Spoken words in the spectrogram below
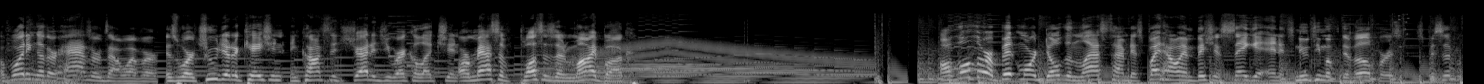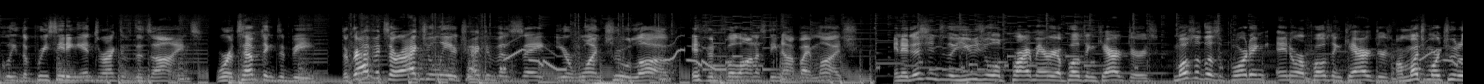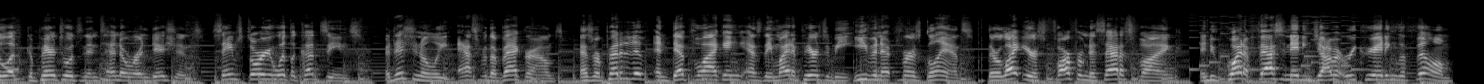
Avoiding other hazards, however, is where true dedication and constant strategy recollection are massive pluses in my book, Although they're a bit more dull than last time despite how ambitious Sega and its new team of developers, specifically the preceding interactive designs, were attempting to be, the graphics are actually attractive as say, your one true love, if in full honesty not by much. In addition to the usual primary opposing characters, most of the supporting and or opposing characters are much more true to life compared to its Nintendo renditions. Same story with the cutscenes. Additionally, as for the backgrounds, as repetitive and depth lacking as they might appear to be even at first glance, they're light years far from dissatisfying and do quite a fascinating job at recreating the film.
